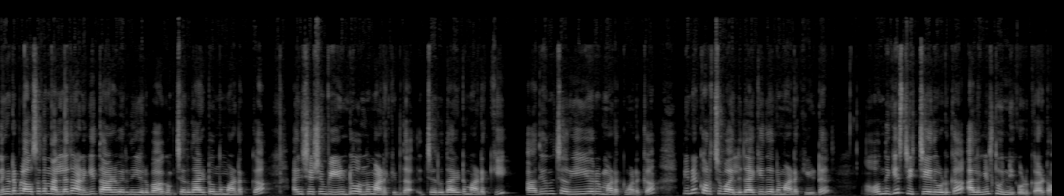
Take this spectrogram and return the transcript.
നിങ്ങളുടെ ബ്ലൗസൊക്കെ നല്ലതാണെങ്കിൽ താഴെ വരുന്ന ഈ ഒരു ഭാഗം ചെറുതായിട്ടൊന്ന് മടക്കുക. അതിനുശേഷം വീണ്ടും ഒന്ന് മടക്കിടുക ചെറുതായിട്ട് മടക്കി ആദ്യം ഒന്ന് ചെറിയൊരു മടക്ക് മടക്കുക. പിന്നെ കുറച്ച് വലുതാക്കി തന്നെ മടക്കിയിട്ട് ഒന്നുകിൽ സ്റ്റിച്ച് ചെയ്ത് കൊടുക്കുക അല്ലെങ്കിൽ തുന്നി കൊടുക്കുക കേട്ടോ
